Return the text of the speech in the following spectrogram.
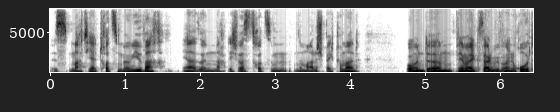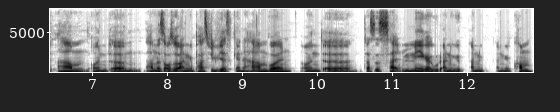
es macht die halt trotzdem irgendwie wach. Ja, also ein Nachtlicht, was trotzdem ein normales Spektrum hat. Und ähm, wir haben halt gesagt, wir wollen rot haben und ähm, haben das auch so angepasst, wie wir es gerne haben wollen. Und äh, das ist halt mega gut ange ange angekommen,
